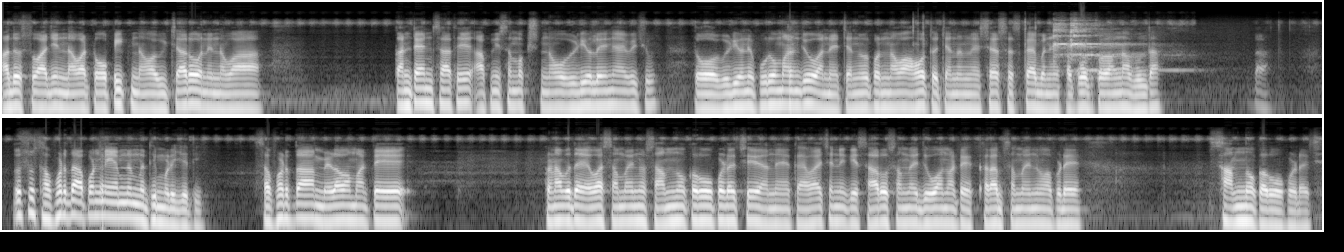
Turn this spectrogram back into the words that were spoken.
આ દોસ્તો, આજે નવા ટોપિક નવા વિચારો અને નવા કન્ટેન્ટ સાથે આપની સમક્ષ નવો વીડિયો લઈને આવ્યો છું. તો વિડીયોને પૂરો માનજો અને ચેનલ પર નવા હો તો ચેનલને શેર સબસ્ક્રાઈબ અને સપોર્ટ કરવાનું ના ભૂલતા. દોસ્તો, સફળતા આપણને એમને નથી મળી જતી. સફળતા મેળવવા માટે ઘણા બધા એવા સમયનો સામનો કરવો પડે છે અને કહેવાય છે ને કે સારો સમય જોવા માટે ખરાબ સમયનો આપણે સામનો કરવો પડે છે.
